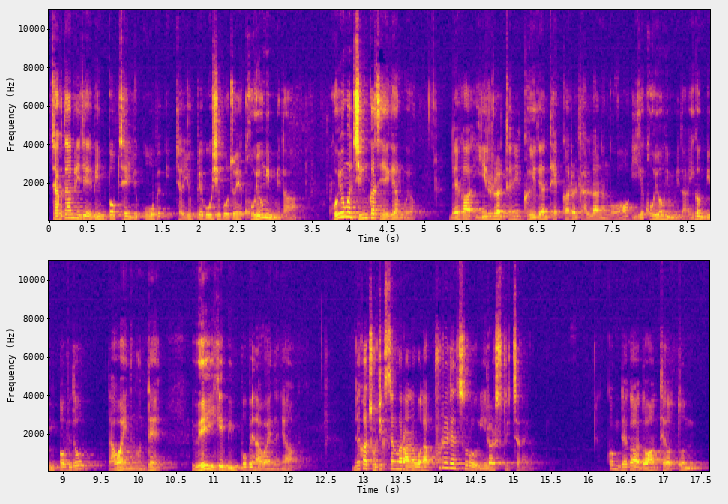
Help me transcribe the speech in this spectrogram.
자, 그 다음에 이제 민법 제 655조의 고용입니다. 고용은 지금까지 얘기한 거예요. 내가 일을 할 테니 그에 대한 대가를 달라는 거. 이게 고용입니다. 이건 민법에도 나와 있는 건데 왜 이게 민법에 나와 있느냐? 내가 조직 생활 안 하고 나 프리랜서로 일할 수도 있잖아요. 그럼 내가 너한테 어떤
